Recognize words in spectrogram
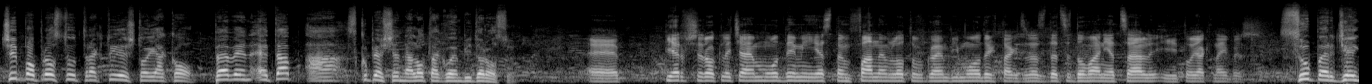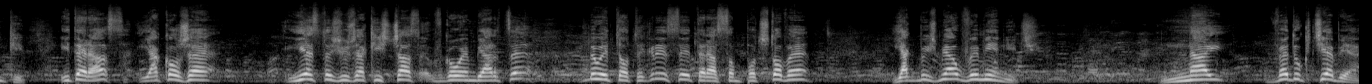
czy po prostu traktujesz to jako pewien etap, a skupiasz się na lotach gołębi dorosłych? E, Pierwszy rok leciałem młodymi, jestem fanem lotów gołębi młodych, także zdecydowanie cel i to jak najwyższy. Super, dzięki. I teraz, jako że jesteś już jakiś czas w gołębiarce, były to tygrysy, teraz są pocztowe. Jakbyś miał wymienić naj, według Ciebie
